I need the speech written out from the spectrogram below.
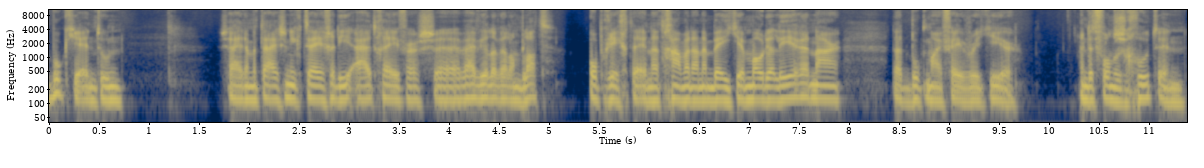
boekje en toen zeiden Matthijs en ik tegen die uitgevers: eh, wij willen wel een blad oprichten en dat gaan we dan een beetje modelleren naar dat boek My Favorite Year. En dat vonden ze goed en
